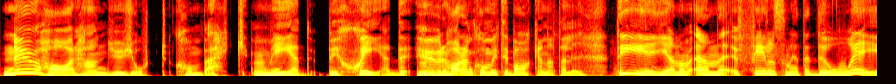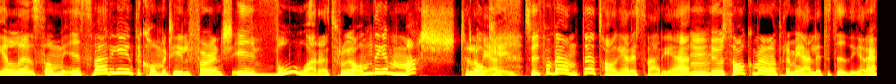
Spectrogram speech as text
Nu har han ju gjort comeback mm. med besked. Mm. Hur har han kommit tillbaka Nathalie? Det är genom en film som heter The Whale som i Sverige inte kommer till förrän i vår, tror jag. Om det är mars till och med. Okay. Så vi får vänta ett tag här i Sverige. Mm. USA kommer den ha premiär lite tidigare.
